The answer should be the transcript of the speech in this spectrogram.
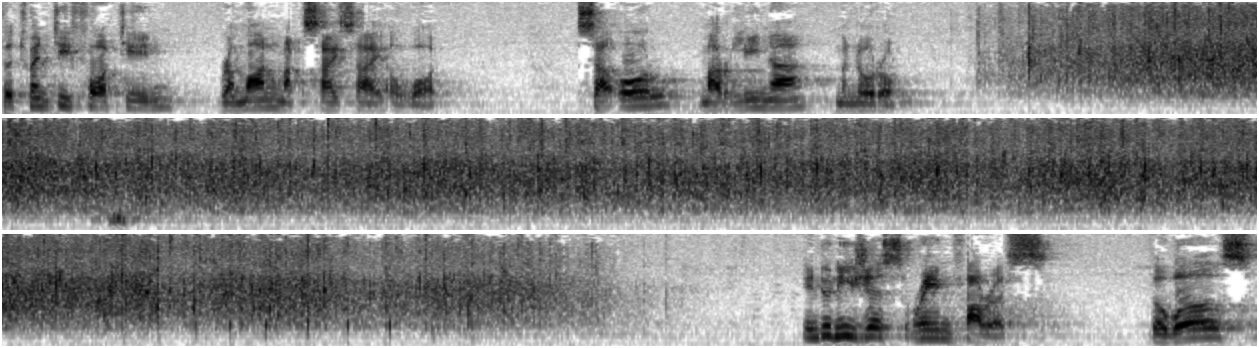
the 2014 Ramon Magsaysay Award, Saur Marlina Manurung. Indonesia's rainforests, the world's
